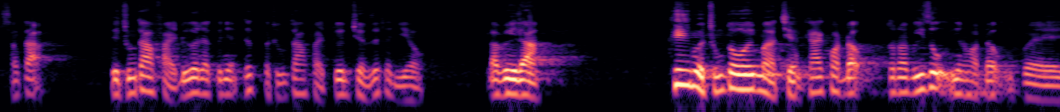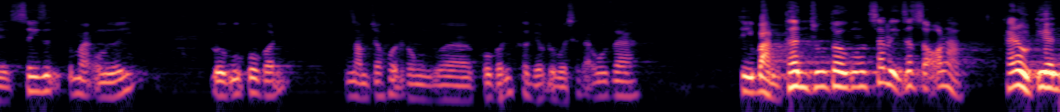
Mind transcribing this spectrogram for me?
sáng tạo, thì chúng ta phải đưa ra cái nhận thức và chúng ta phải tuyên truyền rất là nhiều. Là vì là khi mà chúng tôi mà triển khai hoạt động, tôi nói ví dụ như hoạt động về xây dựng cái mạng lưới đội ngũ cố vấn nằm trong hội đồng ờ, cố vấn khởi nghiệp đổi mới sáng tạo quốc gia, thì bản thân chúng tôi cũng xác định rất rõ là cái đầu tiên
